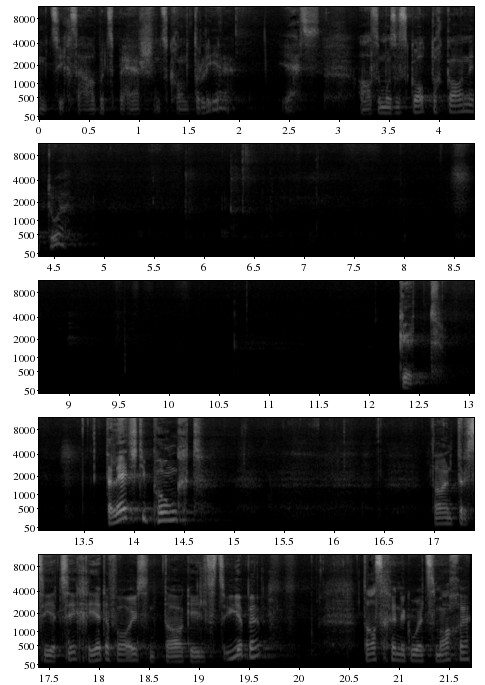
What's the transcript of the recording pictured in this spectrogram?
und sich selber zu beherrschen und zu kontrollieren. Yes. Also muss es Gott doch gar nicht tun. Gut. Der letzte Punkt da interessiert sicher jeder von uns und da gilt es zu üben. das können gut machen.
